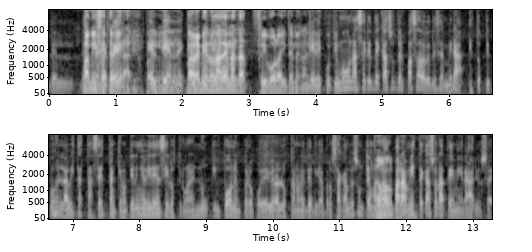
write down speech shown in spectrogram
del, para mí fue temerario. el viernes. Para mí era una demanda frívola y temeraria. Que discutimos una serie de casos del pasado que dicen, mira, estos tipos en la vista hasta aceptan que no tienen evidencia y los tribunales nunca imponen, pero puede violar los cánones de ética. Pero sacando es un tema al lado, para mí este caso era temerario. O sea,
